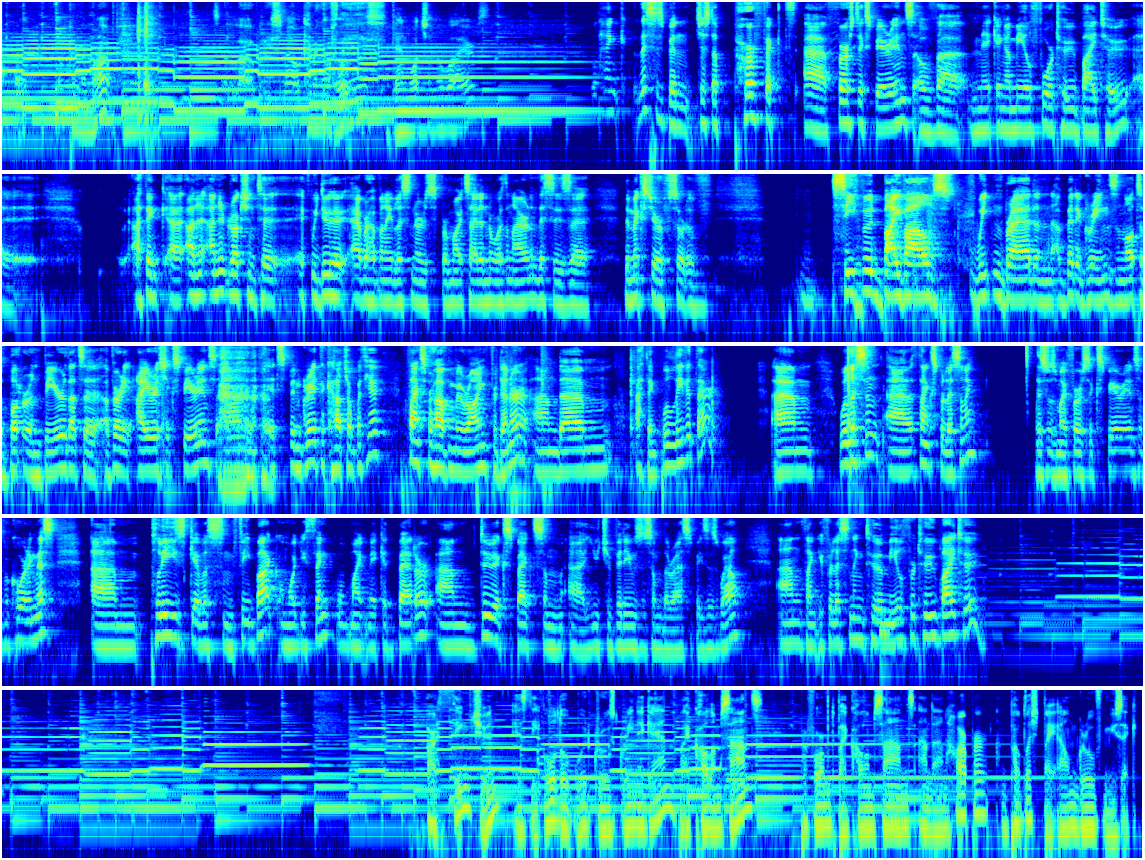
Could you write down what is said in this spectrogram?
this has been just a perfect uh, first experience of uh, making a meal for two by two. Uh, I think uh, an, an introduction to if we do ever have any listeners from outside of Northern Ireland, this is uh, the mixture of sort of seafood, bivalves, wheaten bread, and a bit of greens, and lots of butter and beer. That's a, a very Irish experience, and it's been great to catch up with you. Thanks for having me around for dinner, and um, I think we'll leave it there. Um, well, listen, uh, thanks for listening. This was my first experience of recording this. Um, please give us some feedback on what you think might make it better, and do expect some uh, YouTube videos of some of the recipes as well. And thank you for listening to A Meal for Two by Two. Our theme tune is The Old Oak Wood Grows Green Again by Colum Sands, performed by Colum Sands and Anne Harper, and published by Elm Grove Music.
